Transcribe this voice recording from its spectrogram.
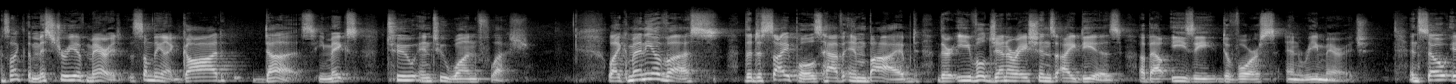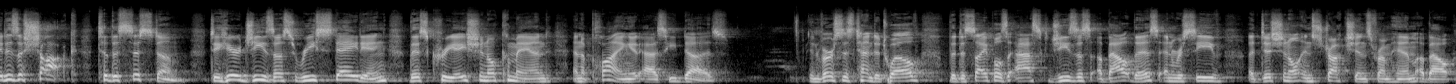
It's like the mystery of marriage. It's something that God does. He makes two into one flesh. Like many of us, the disciples have imbibed their evil generation's ideas about easy divorce and remarriage. And so it is a shock to the system to hear Jesus restating this creational command and applying it as he does. In verses 10 to 12, the disciples ask Jesus about this and receive additional instructions from him about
